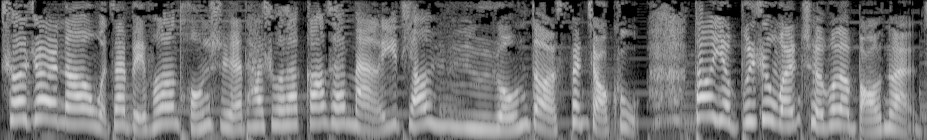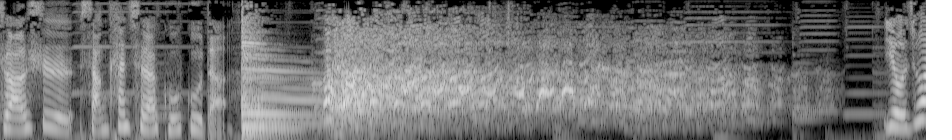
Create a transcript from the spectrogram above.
说到这儿呢，我在北方的同学他说他刚才买了一条羽绒的三角裤，倒也不是完全为了保暖，主要是想看起来鼓鼓的。有句话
